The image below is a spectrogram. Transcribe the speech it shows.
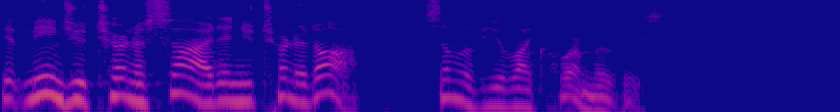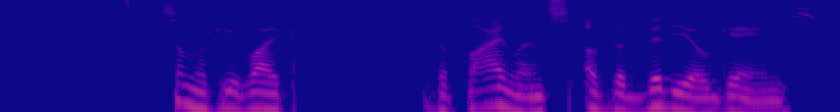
it means you turn aside and you turn it off. Some of you like horror movies. Some of you like the violence of the video games.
